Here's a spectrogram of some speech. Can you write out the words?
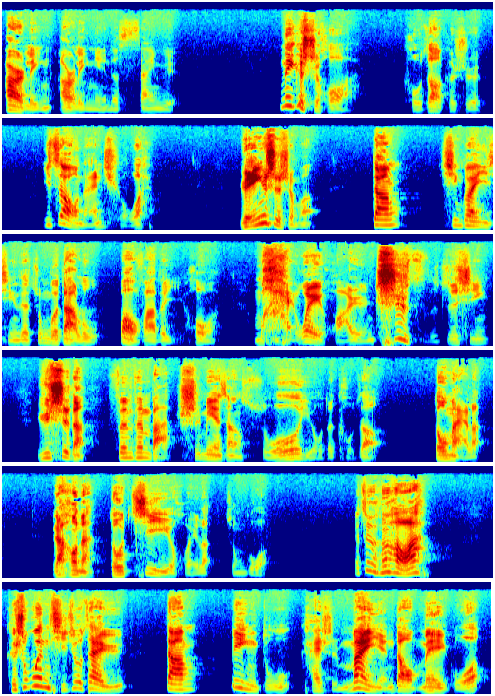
二零二零年的三月，那个时候啊，口罩可是一罩难求啊。原因是什么？当新冠疫情在中国大陆爆发的以后啊，我们海外华人赤子之心，于是呢，纷纷把市面上所有的口罩都买了，然后呢，都寄回了中国。哎，这个很好啊。可是问题就在于，当病毒开始蔓延到美国，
